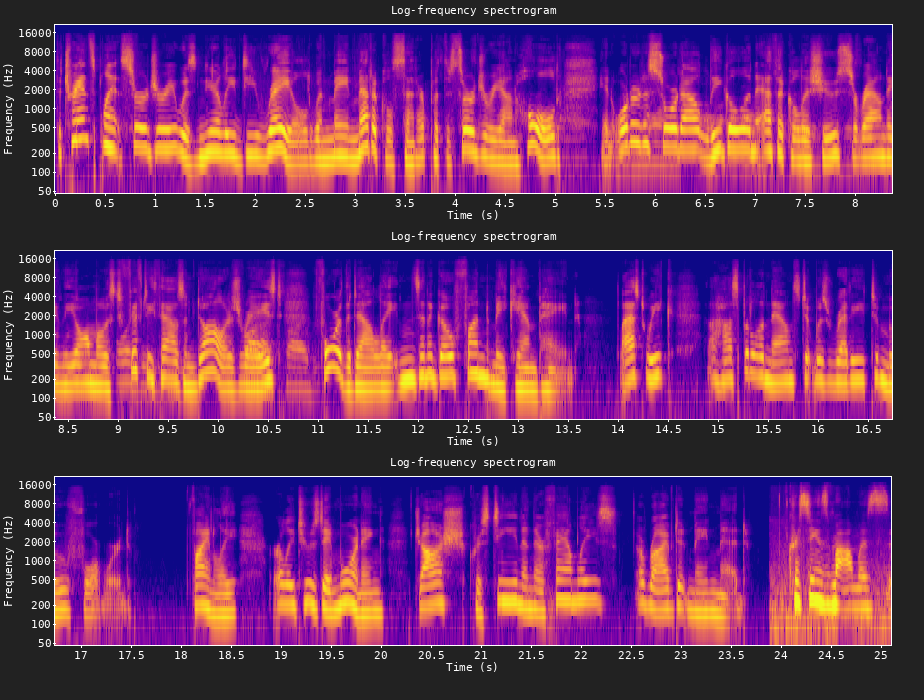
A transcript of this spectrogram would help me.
The transplant surgery was nearly derailed when Maine Medical Center put the surgery on hold in order to sort out legal and ethical issues surrounding the almost $50,000 raised for the Dall-Leightons in a GoFundMe campaign. Last week, the hospital announced it was ready to move forward. Finally, early Tuesday morning, Josh, Christine, and their families arrived at Maine Med. Christine's mom was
